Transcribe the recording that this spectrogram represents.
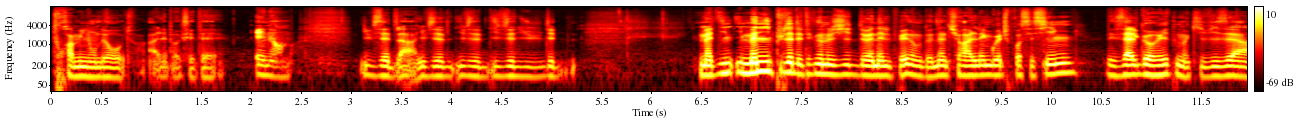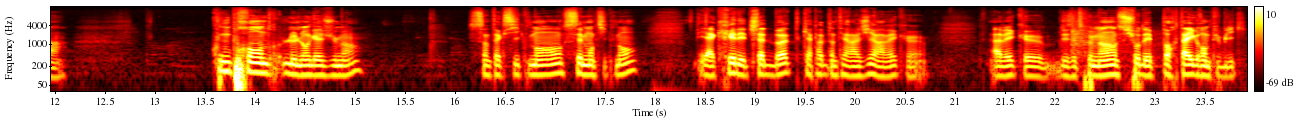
3 millions d'euros. À l'époque, c'était énorme. Ils faisaient, de la, ils faisaient, ils faisaient, du, ils manipulaient des technologies de NLP, donc de Natural Language Processing, des algorithmes qui visaient à comprendre le langage humain, syntaxiquement, sémantiquement, et à créer des chatbots capables d'interagir avec, euh, avec euh, des êtres humains sur des portails grand public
